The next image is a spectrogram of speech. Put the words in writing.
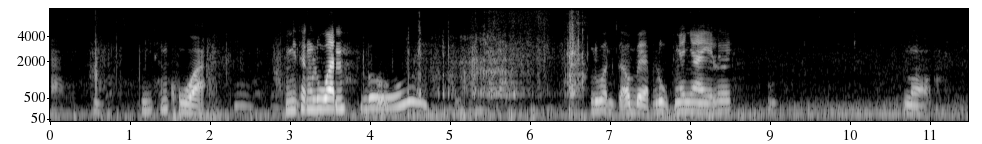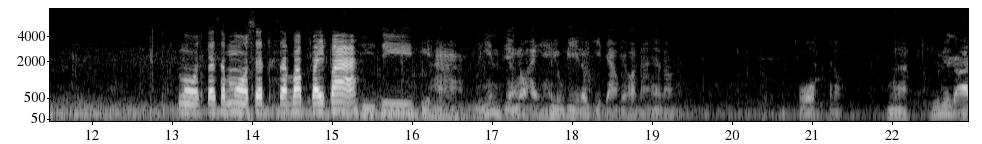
ป่าเลยมีทั้งขัวมีทั้งล้วนบู๊ยล้วนก็เอาแบบลูกใหญ่ๆเลยหมอหมอกระสมอสะสะบับไปป้าตีสี่ตีห้าได้ยินเสียงเราไห้ลูกพี่แล้วกรีดยางไปหอดหนังอะเนาะโอ้สนอก เมื่ออยู่นี่ก็ไอ้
